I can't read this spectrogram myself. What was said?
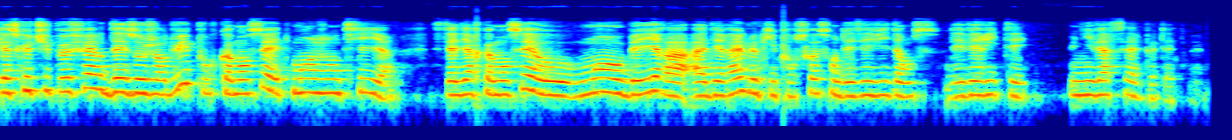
Qu'est-ce que tu peux faire dès aujourd'hui pour commencer à être moins gentille? C'est-à-dire commencer à moins obéir à, à des règles qui pour toi sont des évidences, des vérités, universelles peut-être même.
